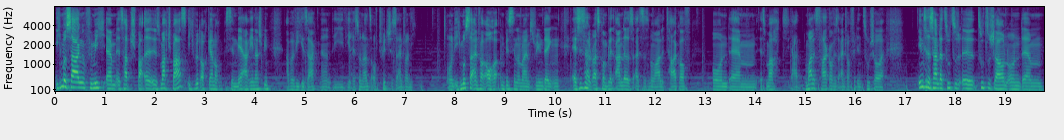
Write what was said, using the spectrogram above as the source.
Ich muss sagen, für mich, ähm, es, hat äh, es macht Spaß. Ich würde auch gerne noch ein bisschen mehr Arena spielen. Aber wie gesagt, ne, die, die Resonanz auf Twitch ist einfach nicht gut. Und ich musste einfach auch ein bisschen an meinem Stream denken. Es ist halt was komplett anderes als das normale Tarkov. Und ähm, es macht, ja, normales Tarkov ist einfach für den Zuschauer interessanter zuzu äh, zuzuschauen. Und ähm,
